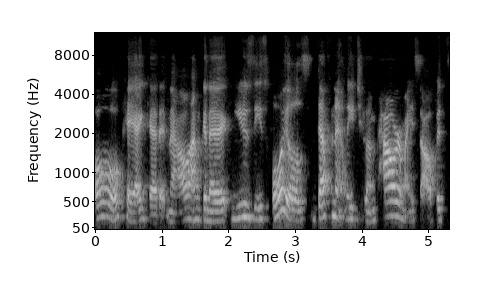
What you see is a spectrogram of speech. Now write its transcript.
oh, okay, I get it now. I'm going to use these oils definitely to empower myself. It's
